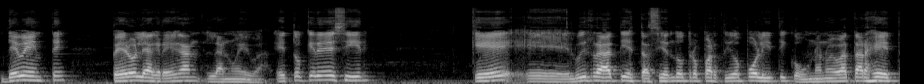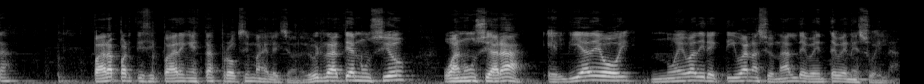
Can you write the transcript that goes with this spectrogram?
de 20, pero le agregan la nueva. Esto quiere decir que eh, Luis Ratti está haciendo otro partido político, una nueva tarjeta para participar en estas próximas elecciones. Luis Ratti anunció o anunciará el día de hoy nueva directiva nacional de 20 Venezuela.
